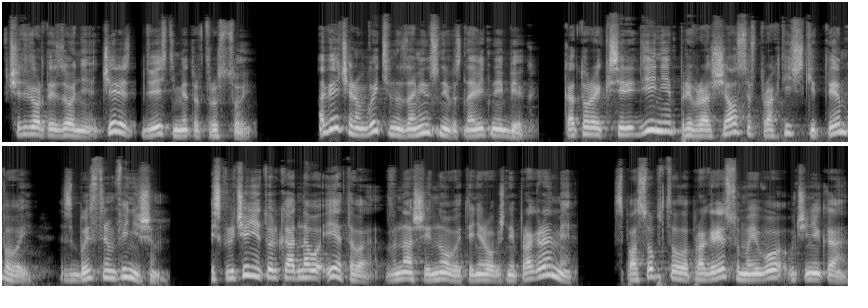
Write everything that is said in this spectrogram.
в четвертой зоне через 200 метров трусцой. А вечером выйти на заминочный восстановительный бег, который к середине превращался в практически темповый с быстрым финишем. Исключение только одного этого в нашей новой тренировочной программе способствовало прогрессу моего ученика.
